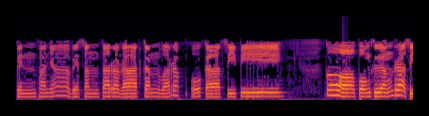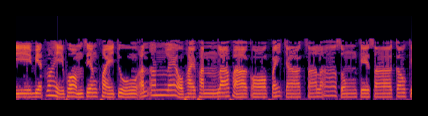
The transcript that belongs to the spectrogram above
เป็นพญาเวสันตรราชกันวารับโอกาสสี่ปี ก็ปงเครื่องระสีเบียดไว้พร้อมเสียงไข่จูอันอันแล้วภายพันลาภาคออกไปจากศาลาทรงเกษาเกาเก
